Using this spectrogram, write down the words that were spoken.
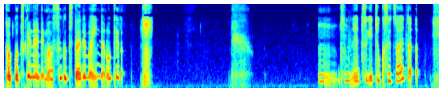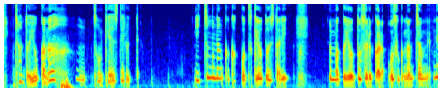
かっこつけないでまっすぐ伝えればいいんだろうけど。うん、そうね、次直接会えたら、ちゃんと言おうかな。うん、尊敬してるって。いつもなんか格好つけようとしたり、うまく言おうとするから遅くなっちゃうんだよね。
